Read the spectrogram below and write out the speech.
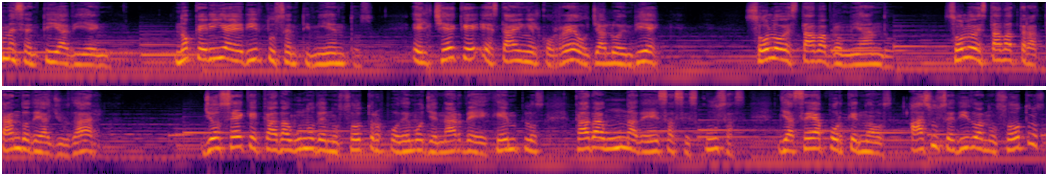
me sentía bien, no quería herir tus sentimientos, el cheque está en el correo, ya lo envié, solo estaba bromeando, solo estaba tratando de ayudar. Yo sé que cada uno de nosotros podemos llenar de ejemplos cada una de esas excusas, ya sea porque nos ha sucedido a nosotros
